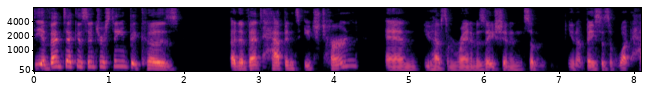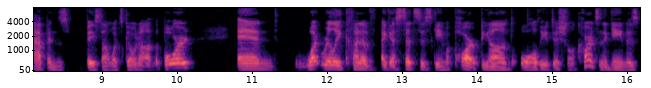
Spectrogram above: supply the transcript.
the event deck is interesting because an event happens each turn and you have some randomization and some you know basis of what happens based on what's going on, on the board and what really kind of i guess sets this game apart beyond all the additional cards in the game is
